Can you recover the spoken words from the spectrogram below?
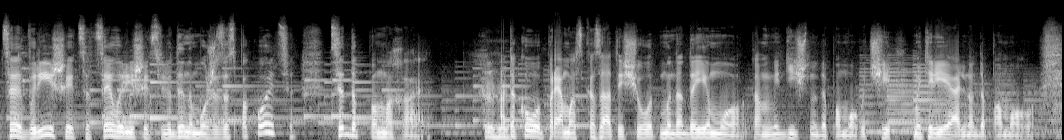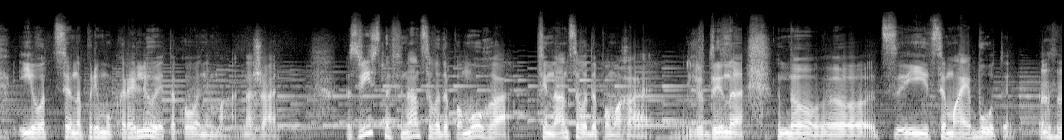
це вирішується, це вирішується, людина може заспокоїтися, це допомагає. Мгм. А такого прямо сказати, що от ми надаємо там медичну допомогу чи матеріальну допомогу, і от це напряму корелює, такого немає, на жаль. Звісно, фінансова допомога фінансово допомагає. Людина, ну е, і це має бути. Угу.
